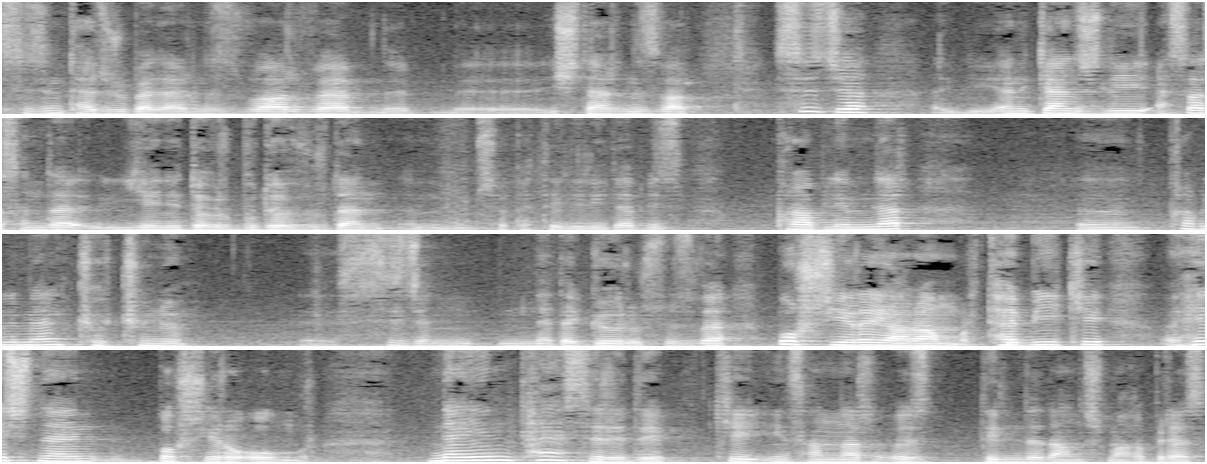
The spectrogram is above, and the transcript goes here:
sizin təcrübələriniz var və e, işləriniz var. Sizcə yəni gənclik əsasən də yeni dövr, bu dövrdən söhbət edirik də biz problemlər ə, problemlərin kökünü ə, sizcə nədə görürsüz və boş yerə yaranmır. Təbii ki, heç nəyin boş yerə olmur. Nəyin təsiridir ki, insanlar öz dilində danışmağı biraz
